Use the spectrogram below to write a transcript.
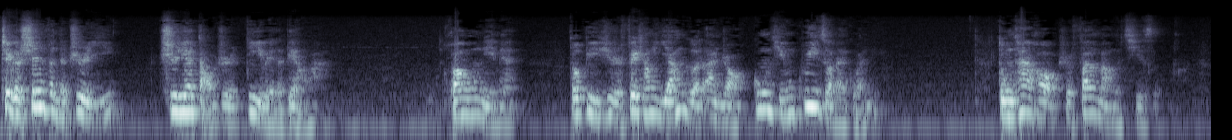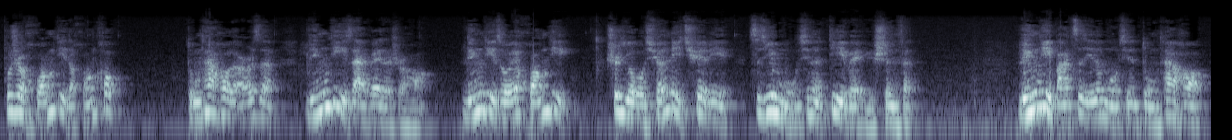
这个身份的质疑，直接导致地位的变化。皇宫里面，都必须是非常严格的按照宫廷规则来管理。董太后是藩王的妻子，不是皇帝的皇后。董太后的儿子灵帝在位的时候，灵帝作为皇帝是有权利确立自己母亲的地位与身份。灵帝把自己的母亲董太后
